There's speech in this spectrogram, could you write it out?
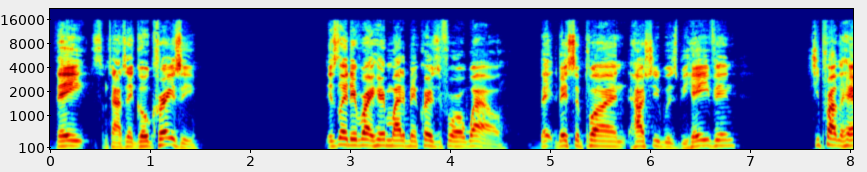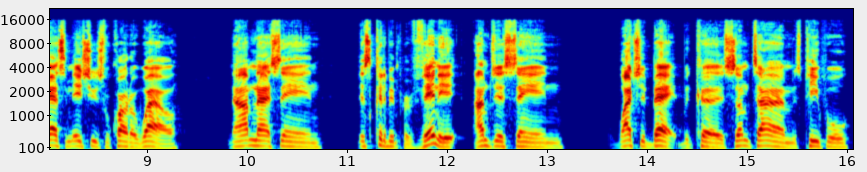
they sometimes they go crazy. This lady right here might have been crazy for a while. Based upon how she was behaving, she probably had some issues for quite a while. Now, I'm not saying this could have been prevented. I'm just saying watch it back because sometimes people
